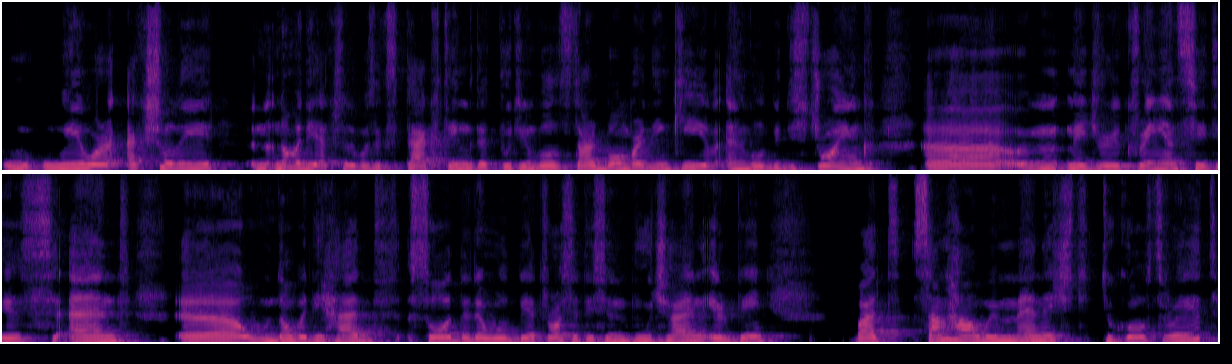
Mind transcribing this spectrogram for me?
we were actually nobody actually was expecting that Putin will start bombarding Kiev and will be destroying uh, major Ukrainian cities, and uh, nobody had thought that there will be atrocities in Bucha and Irpin. But somehow we managed to go through it,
